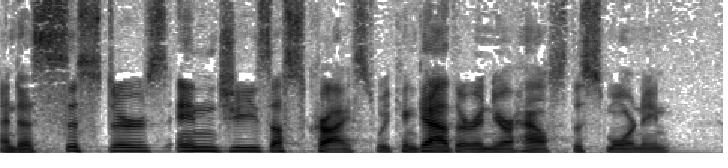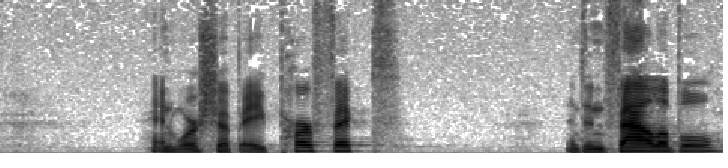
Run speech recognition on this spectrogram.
and as sisters in Jesus Christ, we can gather in your house this morning and worship a perfect and infallible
